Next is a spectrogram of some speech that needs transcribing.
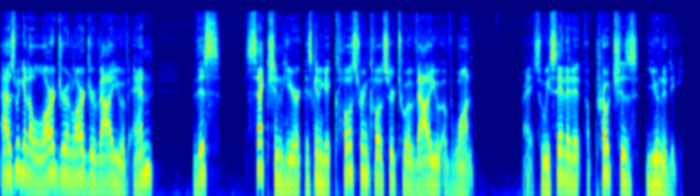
as we get a larger and larger value of n, this section here is going to get closer and closer to a value of 1. Right? So we say that it approaches unity.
